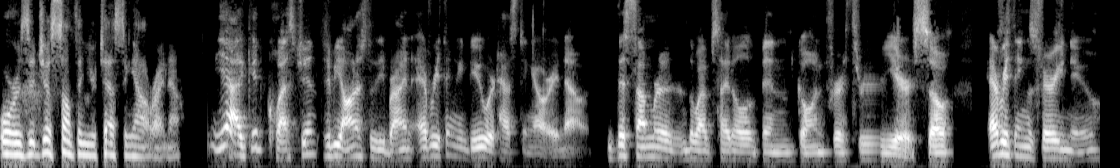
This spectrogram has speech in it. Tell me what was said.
or is it just something you're testing out right now? Yeah, good question. To be honest with you, Brian, everything we do, we're testing out right now. This summer, the website will have been going for three years. So everything's very new.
